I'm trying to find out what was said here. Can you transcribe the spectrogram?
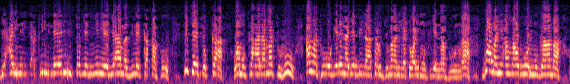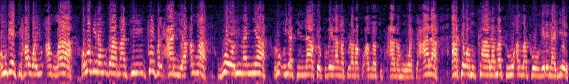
biaini lyaqini n'eriiso lyennyini eryamazima ekkakafu. Si kyekyokka wamukalamatuhu allah tuwogere naye bila tarjumani nga tewali muntu yenna vuunula gwomanyi allah oba oli mugamba omugende nti hawayu allah? Oba ogenda mugamba nti kaifa alhaali ya allah? Gwolimanya ruyati llah kwe kubeera nga tulaba ku allah subhanahu wataala ate wamukalamatuhu allah tuwogere naye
